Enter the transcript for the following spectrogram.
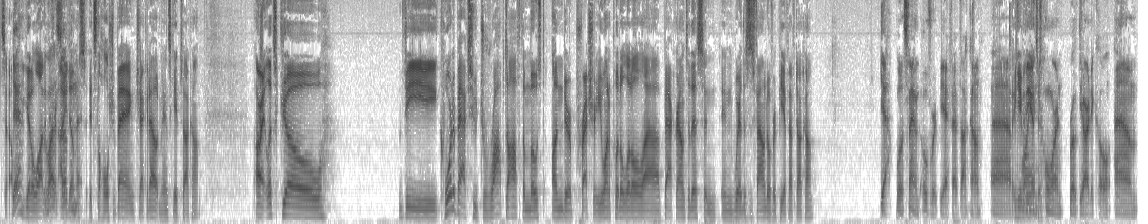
So Yeah. you get a lot of A lot of different items. It's the whole shebang. Check it out, manscaped.com. All right, let's go. The quarterbacks who dropped off the most under pressure. You want to put a little uh, background to this and, and where this is found over at pff.com? Yeah, well, it's found over at pff.com. Uh, gave you the answer. Torn wrote the article. Um,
